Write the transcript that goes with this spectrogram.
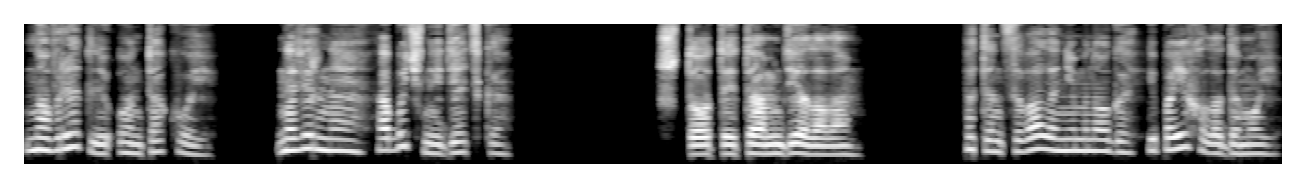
Но вряд ли он такой. Наверное, обычный дядька. «Что ты там делала?» Потанцевала немного и поехала домой.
